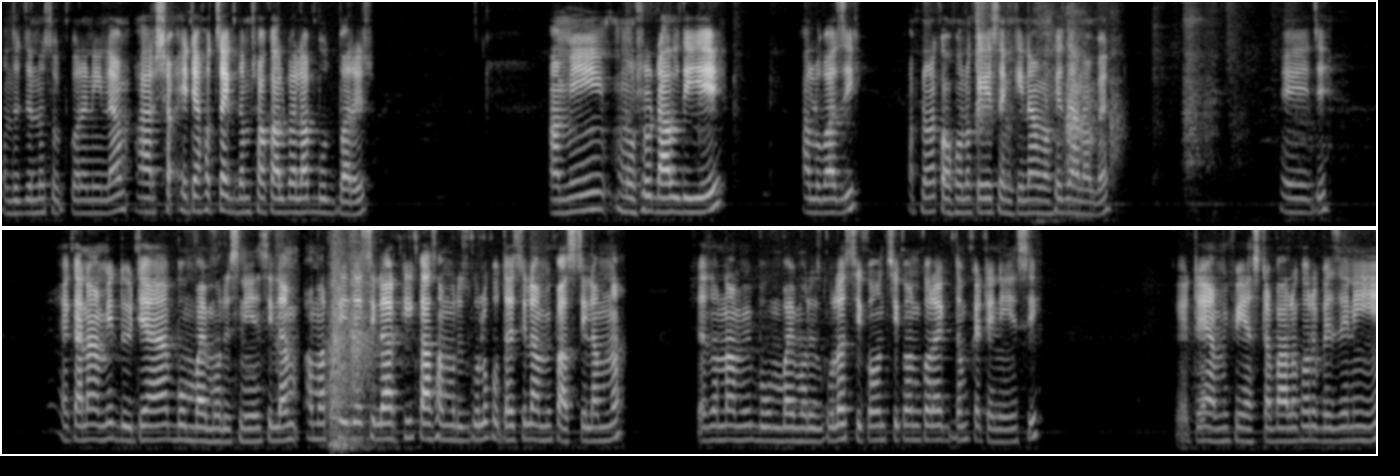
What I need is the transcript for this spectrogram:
ওদের জন্য শ্যুট করে নিলাম। আর এটা হচ্ছে একদম সকালবেলা বুধবারের। আমি মসুর ডাল দিয়ে আলু ভাজি। আপনারা কখনো খেয়েছেন কিনা আমাকে জানাবেন। এই যে, এখানে আমি দুইটা বোম্বাই মরিচ নিয়েছিলাম। আমার ফ্রিজে ছিল আর কি কাঁচা মরিচগুলো কোথায় ছিল আমি পাচ্ছিলাম না। সেজন্য আমি বোম্বাই মরিচগুলো চিকন চিকন করে একদম কেটে নিয়েছি। কেটে আমি পেঁয়াজটা ভালো করে বেজে নিয়ে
